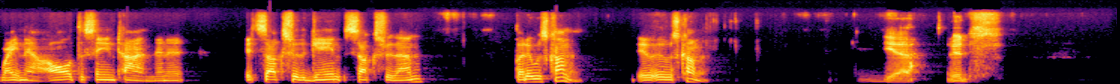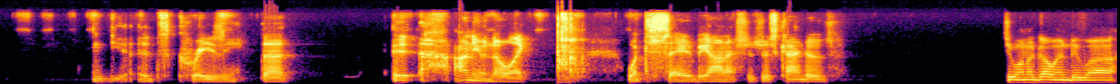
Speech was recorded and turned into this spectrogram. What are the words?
right now, all at the same time. And it it sucks for the game, it sucks for them, but it was coming. It, it was coming. Yeah, it's yeah, it's crazy that it I don't even know like what to say to be honest. It's just kind of Do you want to go into uh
